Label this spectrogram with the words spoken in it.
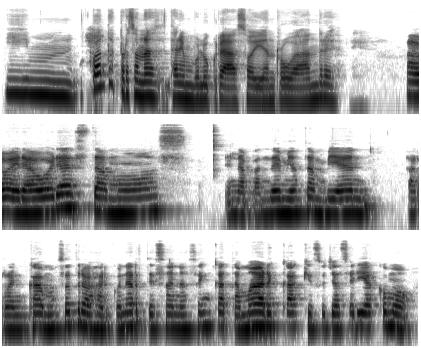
¿Y mm, cuántas personas están involucradas hoy en Ruba, André? A ver, ahora estamos en la pandemia también. Arrancamos a trabajar con artesanas en Catamarca, que eso ya sería como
